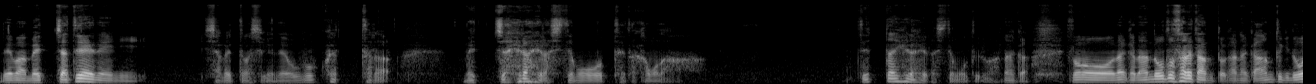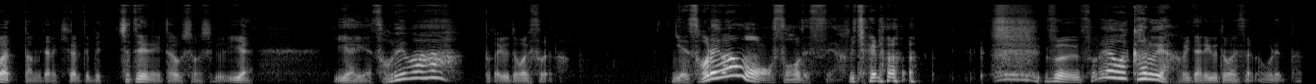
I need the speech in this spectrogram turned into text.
で、まあめっちゃ丁寧に喋ってましたけどね、僕やったらめっちゃヘラヘラしてもうてたかもな。絶対ヘラヘラしてもうてるわ。なんか、その、なんかなんで落とされたんとか、なんかあの時どうやったみたいな聞かれてめっちゃ丁寧に対応してましたけど、いや、いやいや、それは、とか言うてもらいそうやな。いや、それはもうそうですよ、みたいな そそれはわかるやん、みたいな言うてましたよ、俺やったら。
